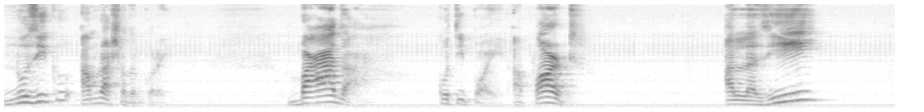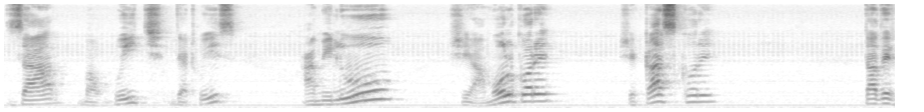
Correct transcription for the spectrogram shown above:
নুজিকু আমরা আস্বাদন করাই। বাদা, কতিপয় আ পার্ট আল্লাজি যার বা হুইচ দ্যাট হুইচ আমিলু, সে আমল করে, সে কাজ করে। তাদের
